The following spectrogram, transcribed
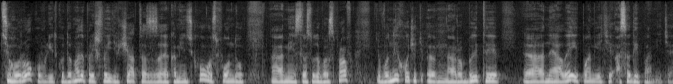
цього року, влітку, до мене прийшли дівчата з Кам'янського, з фонду е, Міністерства добрих справ. Вони хочуть ем, робити е, не алеї пам'яті, а сади пам'яті,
